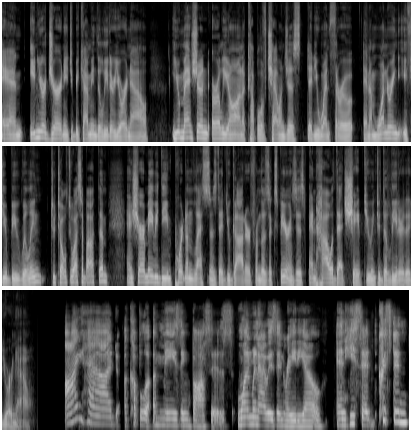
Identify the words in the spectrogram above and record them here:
and in your journey to becoming the leader you are now, you mentioned early on a couple of challenges that you went through, and I'm wondering if you'd be willing to talk to us about them and share maybe the important lessons that you gathered from those experiences and how that shaped you into the leader that you are now. I had a couple of amazing bosses. One when I was in radio, and he said, Kristen,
